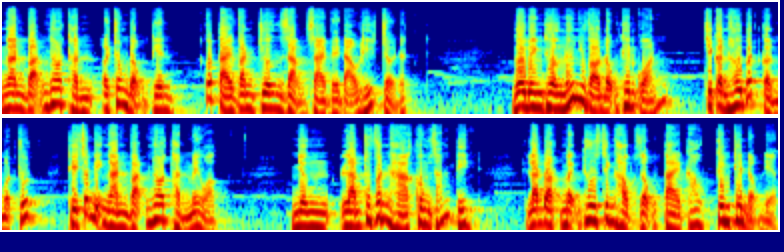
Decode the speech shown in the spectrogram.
Ngàn vạn nho thần ở trong động thiên, Có tài văn chương giảng giải về đạo lý trời đất. Người bình thường nếu như vào động thiên quán, Chỉ cần hơi bất cẩn một chút, Thì sẽ bị ngàn vạn nho thần mê hoặc. Nhưng làm cho Vân Hà không dám tin Là đoạt mệnh thư sinh học rộng tài cao Kinh thiên động địa,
